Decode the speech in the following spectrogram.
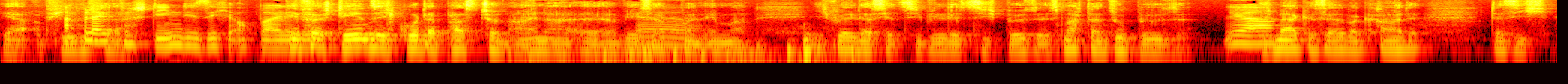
Ja, auf jeden Ach, vielleicht Fall. verstehen die sich auch beide. Die verstehen gut. sich gut, da passt schon einer, äh, wie ja. sagt man immer. Ich will das jetzt, ich will jetzt nicht böse. Es macht dann so böse. Ja. Ich merke selber gerade, dass ich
